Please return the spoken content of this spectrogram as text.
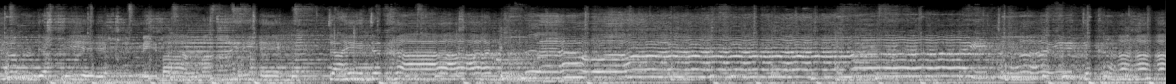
ช้ำอย่างที่มีบ้างไหมใจจะขาดาดแล้ว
